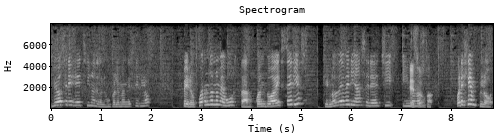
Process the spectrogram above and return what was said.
veo series Echi, no tengo ningún problema en decirlo, pero cuando no me gusta, cuando hay series que no deberían ser Echi y no lo son. Por ejemplo,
